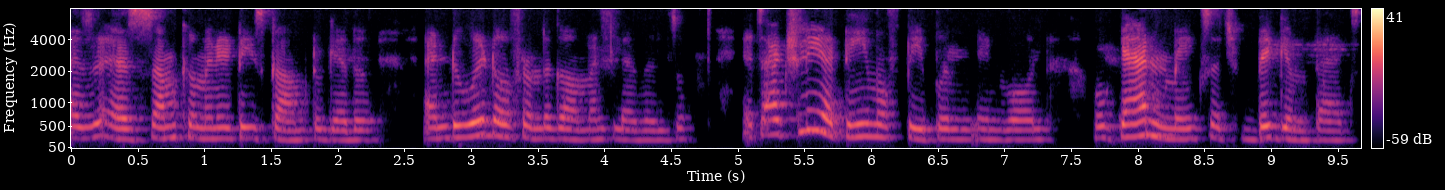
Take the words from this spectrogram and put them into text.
as as some communities come together and do it or from the government level. So it's actually a team of people involved who can make such big impacts.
